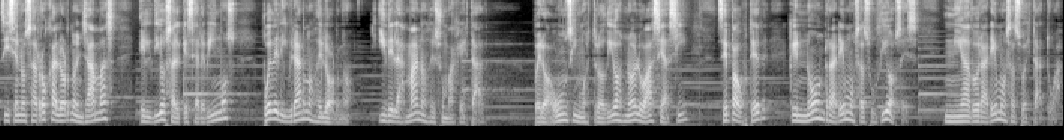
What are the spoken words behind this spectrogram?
Si se nos arroja al horno en llamas, el Dios al que servimos puede librarnos del horno y de las manos de su majestad. Pero aun si nuestro Dios no lo hace así, sepa usted que no honraremos a sus dioses, ni adoraremos a su estatua.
